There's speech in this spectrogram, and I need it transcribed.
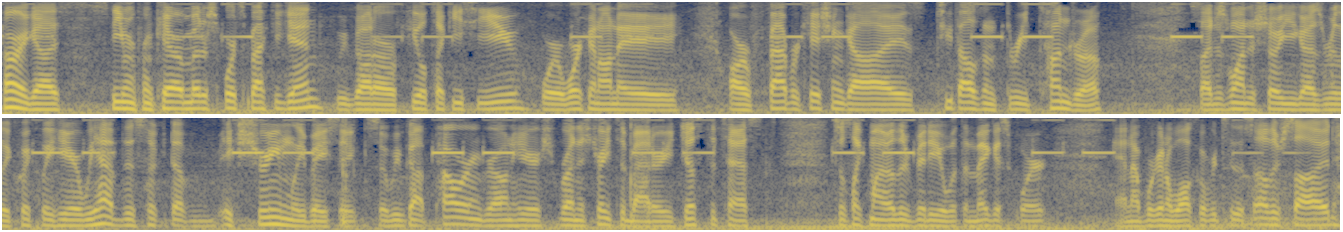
All right, guys, Steven from KR Motorsports back again. We've got our Fuel Tech ECU. We're working on a our fabrication guys 2003 Tundra. So I just wanted to show you guys really quickly here. We have this hooked up extremely basic. So we've got power and ground here running straight to battery just to test, just like my other video with the Mega Squirt. And uh, we're gonna walk over to this other side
